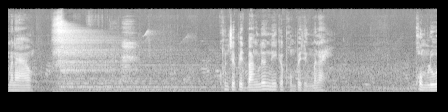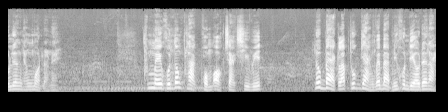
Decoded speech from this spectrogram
มะนาว คุณจะปิดบังเรื่องนี้กับผมไปถึงเมื่อไหร่ ผมรู้เรื่องทั้งหมดแล้วนะทำไมคุณต้องผลักผมออกจากชีวิต แล้วแบกรับทุกอย่างไว้แบบนี้คนเดียวด้วยล่ะ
